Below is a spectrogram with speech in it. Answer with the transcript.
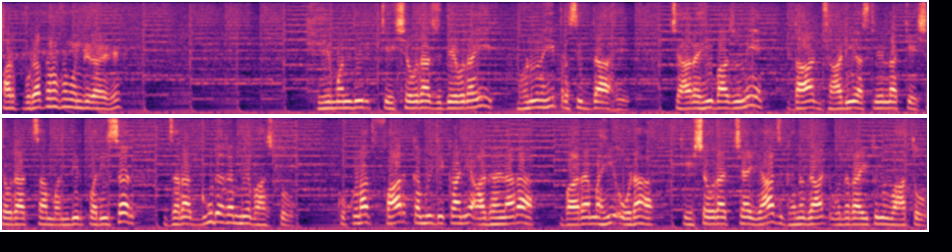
फार पुरातन असं मंदिर आहे हे. हे मंदिर केशवराज देवराई म्हणूनही प्रसिद्ध आहे. चारही बाजूने दाट झाडी असलेला केशवराजचा मंदिर परिसर जरा गूढरम्य भासतो. कोकणात फार कमी ठिकाणी आढळणारा बारामाही ओढा केशवराजच्या याच घनदाट वनराईतून वाहतो.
